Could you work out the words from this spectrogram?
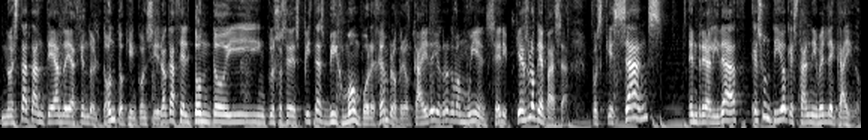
no está tanteando y haciendo el tonto. Quien considero que hace el tonto e incluso se despista es Big Mom, por ejemplo. Pero Kaido yo creo que va muy en serio. ¿Qué es lo que pasa? Pues que Shanks en realidad es un tío que está al nivel de Kaido,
